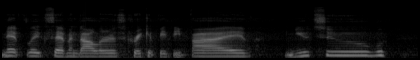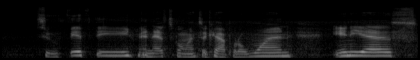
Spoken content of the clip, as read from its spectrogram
Netflix, $7. Cricket, 55 YouTube, 250 and that's going to Capital One. NES,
